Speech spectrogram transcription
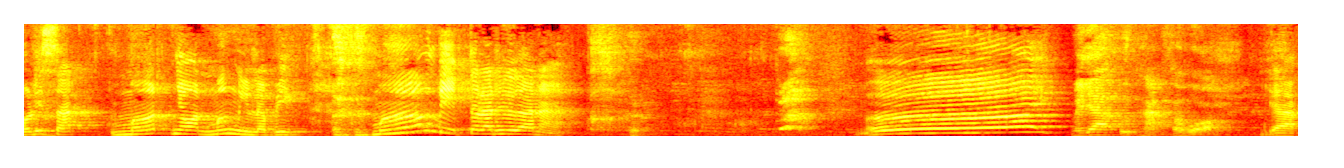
บริษัทเมิดย้อนมึงนี่ละบิกมึงบีบแต่ละเทือน่ะเอ้ย ไม่ยากฝึกหัดเขาบอก อยาก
